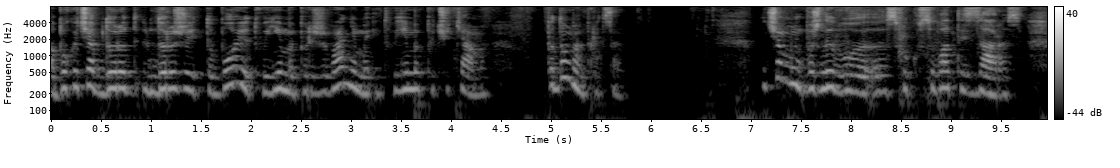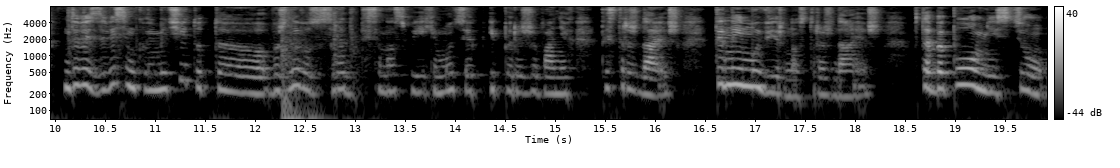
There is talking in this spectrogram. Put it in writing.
або хоча б дорожить тобою, твоїми переживаннями і твоїми почуттями. Подумай про це. На чому важливо е, сфокусуватись зараз? Ну, Дивись, за вісімкою мечі тут е, важливо зосередитися на своїх емоціях і переживаннях. Ти страждаєш, ти неймовірно страждаєш. В тебе повністю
